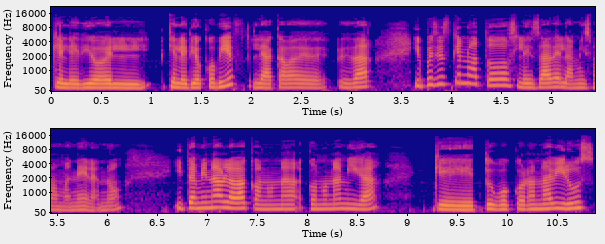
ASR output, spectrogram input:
que le dio el que le dio COVID, le acaba de, dar. Y pues es que no a todos les da de la misma manera, ¿no? Y también hablaba con una, con una amiga que tuvo coronavirus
